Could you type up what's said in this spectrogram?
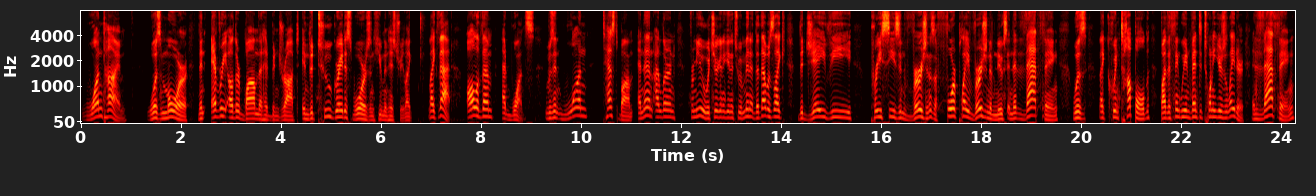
one time, was more than every other bomb that had been dropped in the two greatest wars in human history. Like like that. All of them at once. It was in one test bomb. And then I learned from you, which you're going to get into in a minute, that that was like the JV preseason version. This is a four play version of nukes, and that that thing was like quintupled by the thing we invented 20 years later. And that thing,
